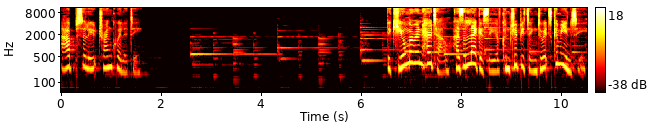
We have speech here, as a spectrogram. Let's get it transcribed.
absolute tranquility. The Cures Marines Hotel has a legacy of contributing to its community.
